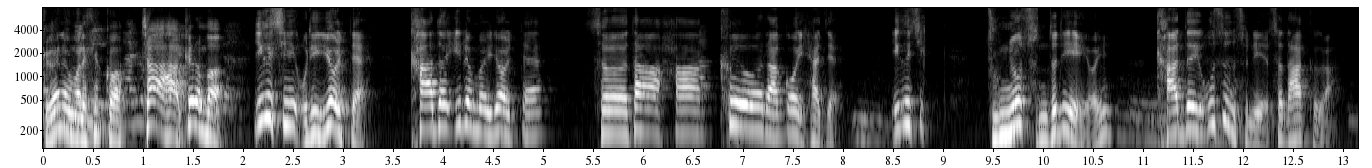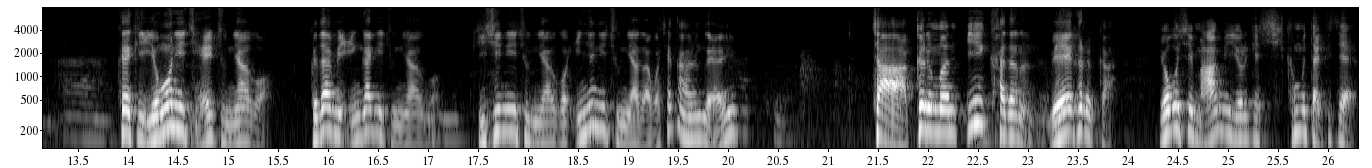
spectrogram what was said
그거는 모르겠고. 자, 그럼 뭐. 이것이 우리 열 때, 카드 이름을 열 때, 서다하크라고 해야지. 이것이 중요 순들이에요. 이. 카드의 우선순위예요, 서다하크가. 아, 그렇게 영혼이 제일 중요하고, 그 다음에 인간이 중요하고, 귀신이 중요하고, 인연이 중요하다고 생각하는 거예요. 자, 그러면 이 카드는 왜 그럴까? 이것이 마음이 이렇게 시커멓다, 그제?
